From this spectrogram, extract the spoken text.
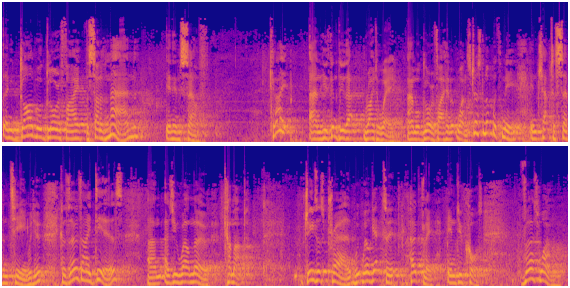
then God will glorify the Son of Man in himself. Can I? And he's going to do that right away, and we'll glorify him at once. Just look with me in chapter 17, would you? Because those ideas, um, as you well know, come up. Jesus' prayer, we'll get to it hopefully in due course. Verse 1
